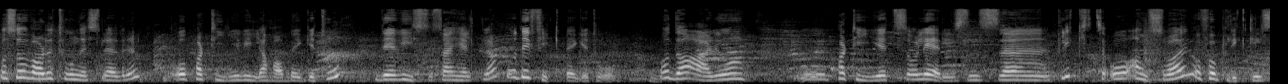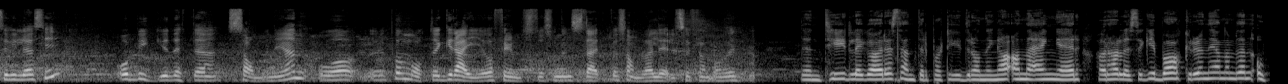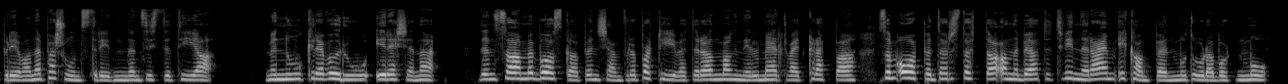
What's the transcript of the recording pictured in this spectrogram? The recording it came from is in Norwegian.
Og så var det to nestledere, og partiet ville ha begge to. Det viste seg helt klart, og de fikk begge to. Og da er det jo eh, partiets og ledelsens eh, plikt og ansvar og forpliktelse, vil jeg si, å bygge dette sammen igjen og eh, på en måte greie å fremstå som en sterk og samla ledelse framover. Den tidligere Senterpartidronninga Anne Enger har holdt seg i bakgrunnen gjennom den opprivende personstriden den siste tida. Men nå krever hun ro i rekkene. Den samme budskapen kommer fra partiveteran Magnhild Meltveit Kleppa, som åpent har støtta Anne Beate Tvinnereim i kampen mot Ola Borten Moe.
